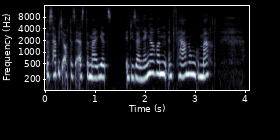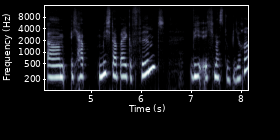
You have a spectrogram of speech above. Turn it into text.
das habe ich auch das erste Mal jetzt in dieser längeren Entfernung gemacht. Ähm, ich habe mich dabei gefilmt, wie ich masturbiere.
